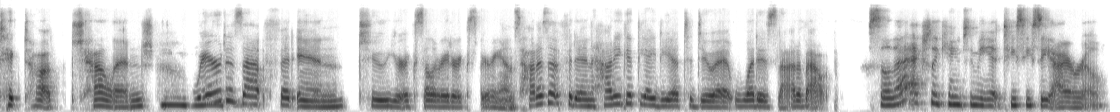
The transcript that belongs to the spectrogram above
TikTok challenge. Mm-hmm. Where does that fit in to your accelerator experience? How does that fit in? How do you get the idea to do it? What is that about? So that actually came to me at TCC IRL.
